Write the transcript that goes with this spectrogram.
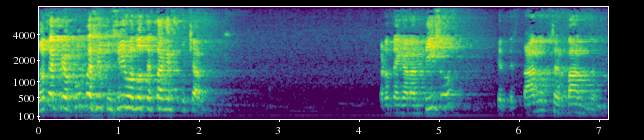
No te preocupes si tus hijos no te están escuchando. Pero te garantizo que te están observando.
